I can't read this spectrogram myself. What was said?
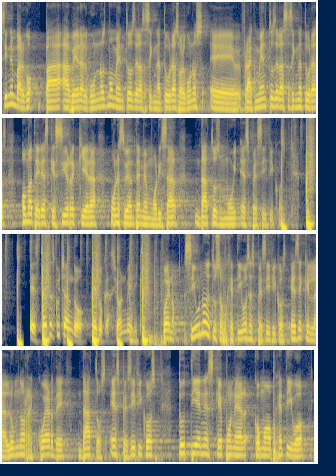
Sin embargo, va a haber algunos momentos de las asignaturas o algunos eh, fragmentos de las asignaturas o materias que sí requiera un estudiante memorizar datos muy específicos. Estás escuchando Educación Médica. Bueno, si uno de tus objetivos específicos es de que el alumno recuerde datos específicos, tú tienes que poner como objetivo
